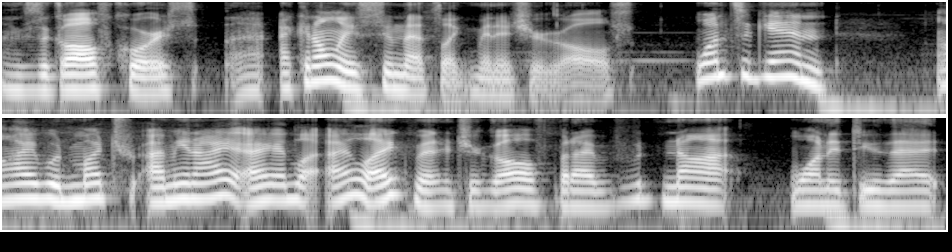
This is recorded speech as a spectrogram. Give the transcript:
There's a golf course. I can only assume that's like miniature golf. Once again, I would much. I mean, I I, I like miniature golf, but I would not want to do that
